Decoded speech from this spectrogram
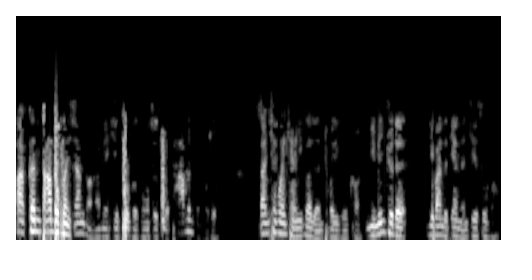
那跟大部分香港的那些拓客公司做，他们怎么做？三千块钱一个人推一个客，你们觉得一般的店能接受吗？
